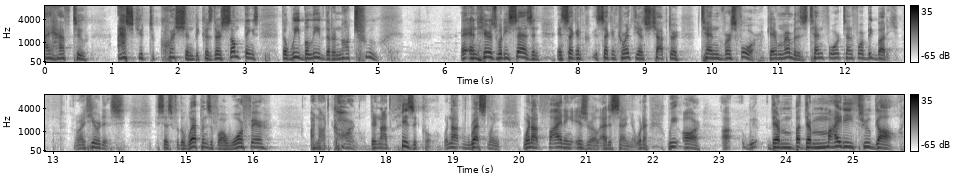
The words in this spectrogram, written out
I have to ask you to question because there's some things that we believe that are not true. And here's what he says in, in 2nd, 2 Corinthians chapter 10, verse 4. Okay, remember this 10 4, 10 4, big buddy. All right, here it is. He says, For the weapons of our warfare are not carnal, they're not physical. We're not wrestling, we're not fighting Israel, Adesanya. We're not, we are, uh, we, they're, but they're mighty through God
